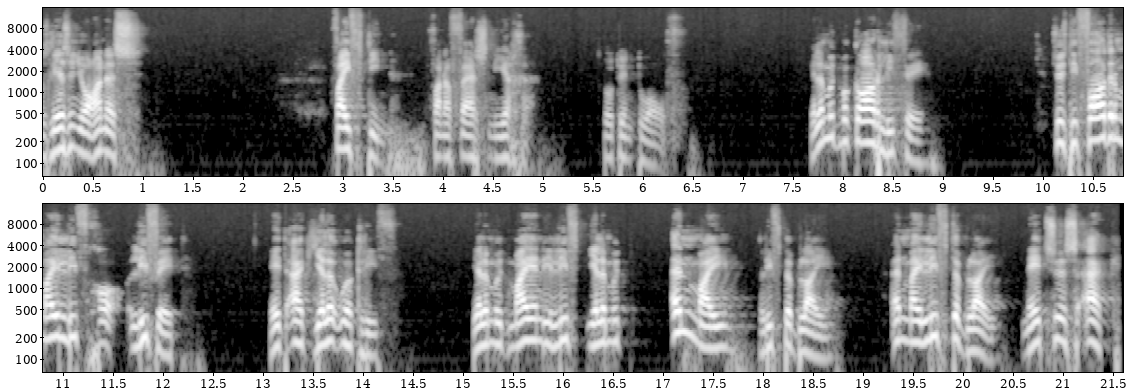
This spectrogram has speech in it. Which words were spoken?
Ons lees in Johannes 15 vanaf vers 9 tot en 12. Julle moet mekaar lief hê. Soos die Vader my lief liefhet, het ek julle ook lief. Julle moet my in die lief julle moet in my liefde bly. In my liefde bly, net soos ek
